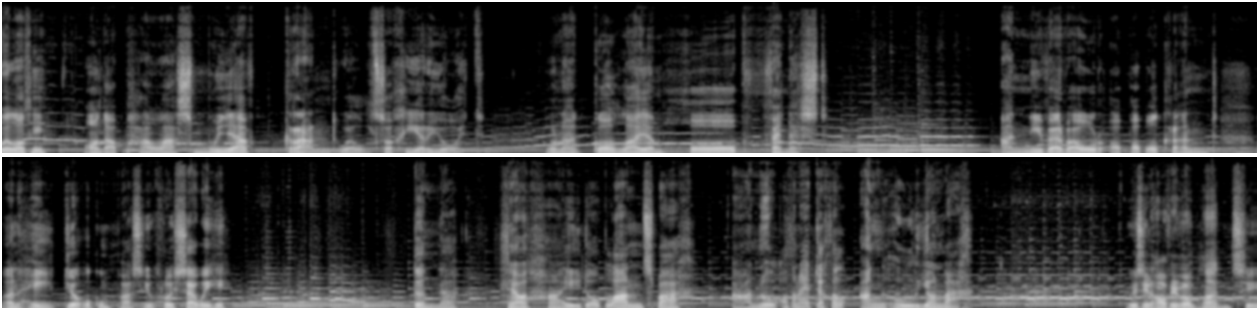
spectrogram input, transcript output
welodd hi? Ond a palas mwyaf grand welsoch chi erioed. Ro'na golau ym mhob ffenest. A nifer fawr o pobl crand yn heidio o gwmpas i'w chroesawu hi dyna lle oedd haid o blant bach. a nhw oedd yn edrych fel anglion fach. Wyt ti'n hoffi fy mhlant i?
